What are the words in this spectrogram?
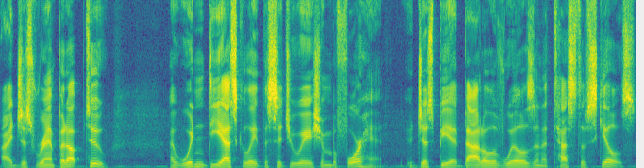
I'd just ramp it up too. I wouldn't de escalate the situation beforehand. It'd just be a battle of wills and a test of skills.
